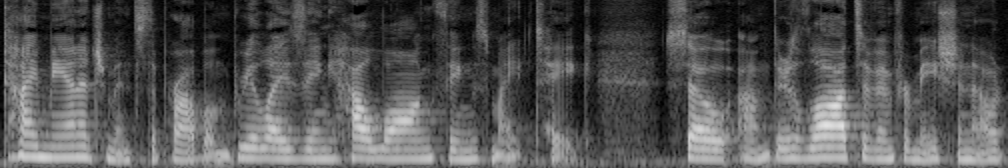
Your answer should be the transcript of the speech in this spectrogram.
time management's the problem, realizing how long things might take. So, um, there's lots of information out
